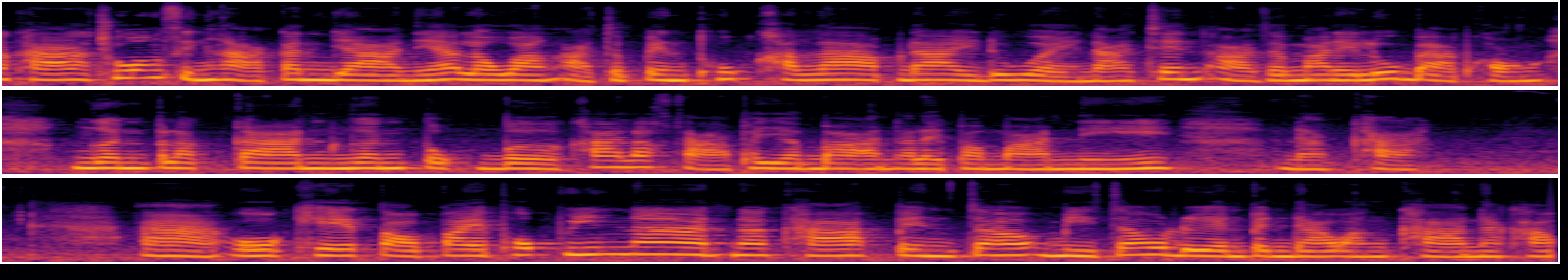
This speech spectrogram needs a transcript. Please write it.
นะคะช่วงสิงหากันยาเนี้ยระวังอาจจะเป็นทุกขลาบได้ด้วยนะ เช่นอาจจะมาในรูปแบบของเงินประกันเงินตกเบิกค่ารักษาพยาบาลอะไรประมาณนี้นะคะ อ่าโอเค ต่อไปพบวินาศนะคะ เป็นเจ้ามีเจ้าเรือนเป็นดาวอังคารนะคะ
